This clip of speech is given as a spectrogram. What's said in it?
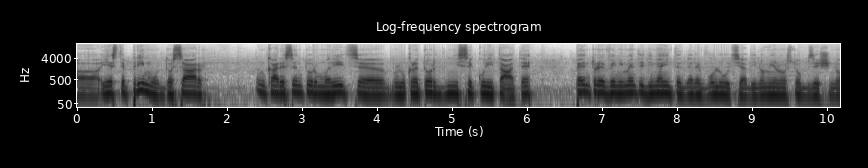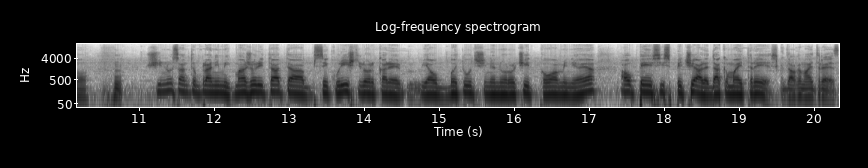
Uh, Este primul dosar în care sunt urmăriți uh, lucrători din securitate pentru evenimente dinainte de Revoluția din 1989. Și nu s-a întâmplat nimic. Majoritatea securiștilor care i-au bătut și nenorocit pe oamenii ăia au pensii speciale, dacă mai trăiesc. Dacă mai trăiesc.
